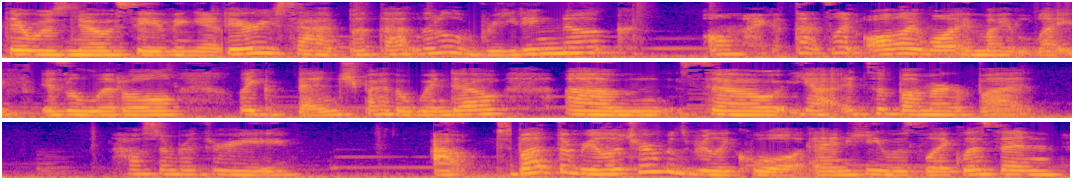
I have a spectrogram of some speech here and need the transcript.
there was no saving it very sad but that little reading nook oh my god that's like all i want in my life is a little like bench by the window. Um so yeah it's a bummer but house number three out. But the realtor was really cool and he was like listen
